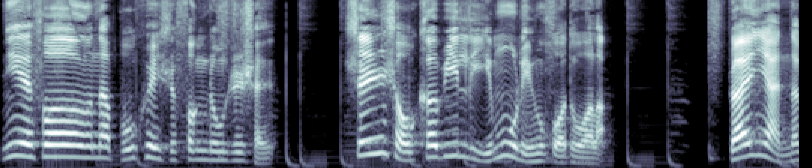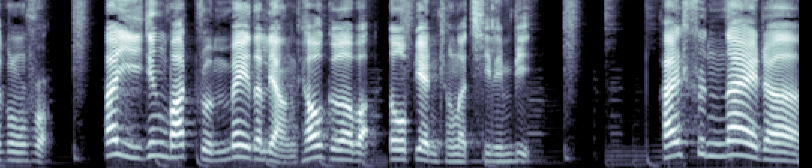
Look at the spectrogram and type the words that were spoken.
聂风那不愧是风中之神，身手可比李牧灵活多了。转眼的功夫，他已经把准备的两条胳膊都变成了麒麟臂，还顺带着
